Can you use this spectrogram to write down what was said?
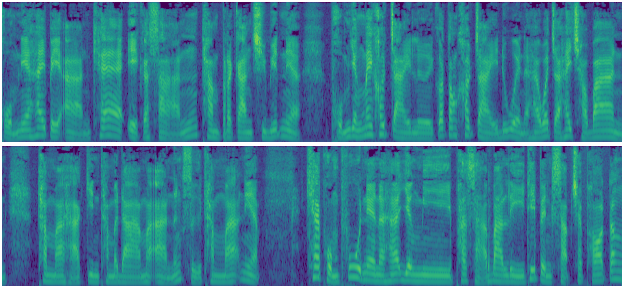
ผมเนี่ยให้ไปอ่านแค่เอกสารทำประกันชีวิตเนี่ย ผมยังไม่เข้าใจเลยก็ต้องเข้าใจด้วยนะฮะว่าจะให้ชาวบ้านทำมาหากินธรรมดามาอ่านหนังสือธรรมะเนี่ยแค่ผมพูดเนี่ยนะฮะยังมีภาษาบาลีที่เป็นศัพท์เฉพาะต้อง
